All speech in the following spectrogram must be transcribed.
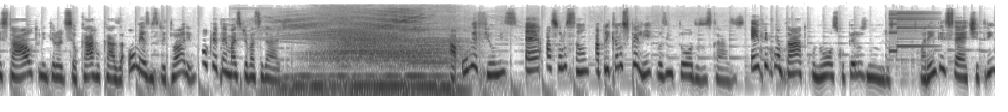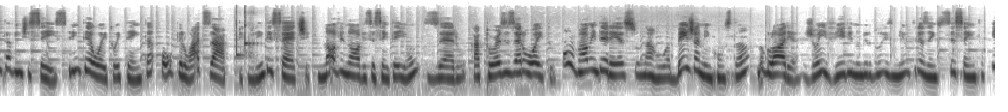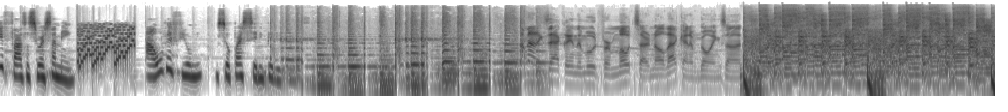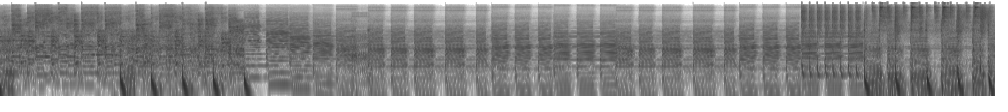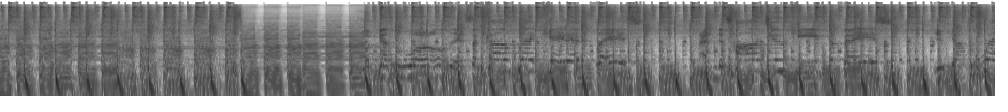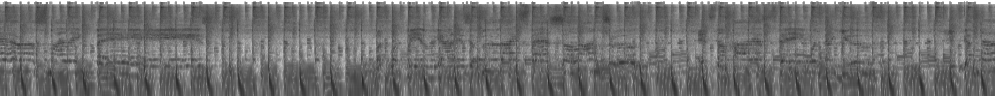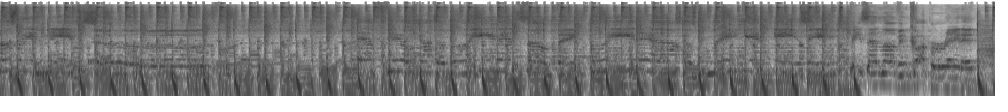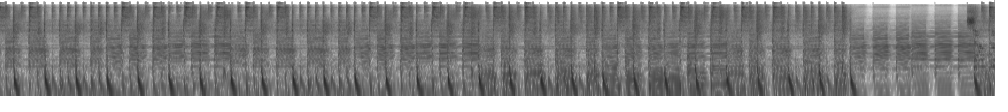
está alto no interior de seu carro, casa ou mesmo escritório? Ou quer ter mais privacidade? A UV Filmes é a solução. Aplicamos películas em todos os casos. Entre em contato conosco pelos números 47 30 26 38 80 ou pelo WhatsApp é 47 99 61 01408 ou vá ao endereço na rua Benjamin Constant, no Glória, Joinville, número 2360 e faça seu orçamento. A UV Filme, o seu parceiro em películas. exactly in the mood for Mozart and all that kind of goings on. something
